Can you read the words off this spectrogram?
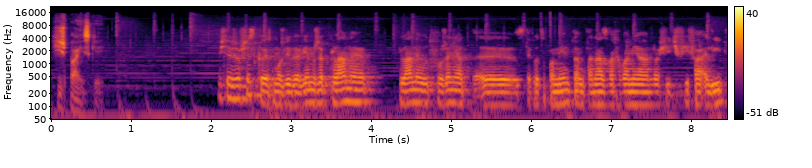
hiszpańskiej? Myślę, że wszystko jest możliwe. Wiem, że plany, plany utworzenia, e, z tego co pamiętam, ta nazwa chyba miała nosić FIFA Elite,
